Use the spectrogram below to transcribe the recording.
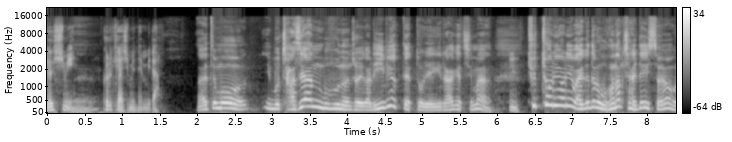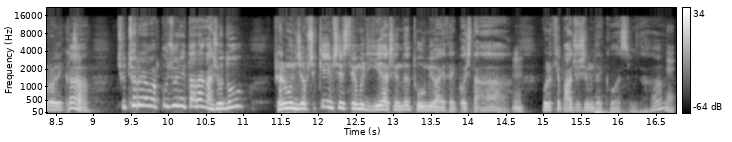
열심히 그렇게 하시면 됩니다. 하여튼 뭐, 이 뭐 자세한 부분은 저희가 리뷰 때 또 얘기를 하겠지만, 음. 튜토리얼이 말 그대로 워낙 잘 돼 있어요. 그러니까, 튜토리얼만 꾸준히 따라가셔도 별 문제 없이 게임 시스템을 이해하시는 데 도움이 많이 될 것이다. 뭐 이렇게 봐주시면 될 것 같습니다. 음. 네.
